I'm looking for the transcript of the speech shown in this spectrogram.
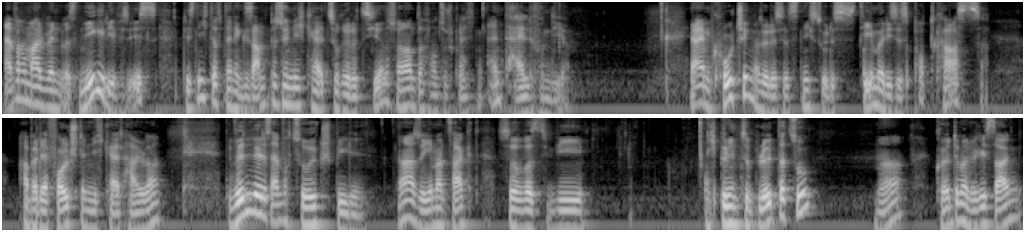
einfach mal, wenn was Negatives ist, das nicht auf deine Gesamtpersönlichkeit zu reduzieren, sondern davon zu sprechen, ein Teil von dir. Ja, im Coaching, also das ist jetzt nicht so das Thema dieses Podcasts, aber der Vollständigkeit halber, da würden wir das einfach zurückspiegeln. Ja, also jemand sagt sowas wie, ich bin zu blöd dazu, ja, könnte man wirklich sagen,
